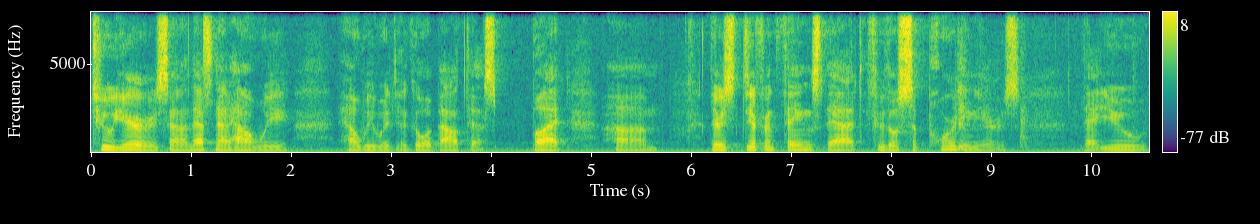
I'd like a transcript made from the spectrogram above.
two years, uh, that's not how we, how we would go about this. But um, there's different things that, through those supporting years, that you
